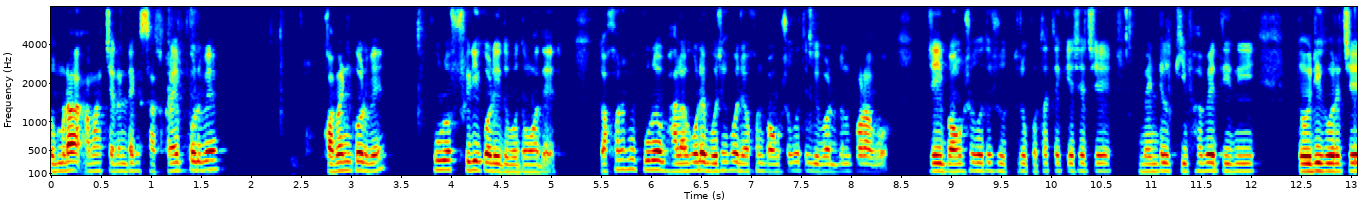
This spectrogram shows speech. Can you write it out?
তোমরা আমার চ্যানেলটাকে সাবস্ক্রাইব করবে কমেন্ট করবে, পুরো ফ্রি করিয়ে দেবো তোমাদের। তখন আমি পুরো ভালো করে বোঝাবো যখন বংশগতি বিবর্ধন পড়াবো, যে এই বংশগতি সূত্র কোথা থেকে এসেছে, মেন্ডেল কীভাবে তিনি তৈরি করেছে,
